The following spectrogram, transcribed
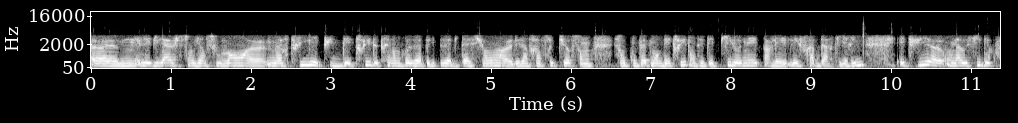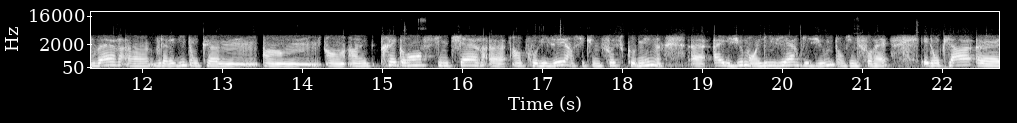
Euh, les villages sont bien souvent meurtris et puis détruits. De très nombreuses habi- habitations, des infrastructures sont sont complètement détruites, ont été pilonnées par les, les frappes d'artillerie. Et puis on a aussi découvert, vous l'avez dit, donc un, un, un très grand cimetière euh, improvisé ainsi qu'une fosse commune euh, à Izium, en lisière d'Izium, dans une forêt. Et donc là, euh,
